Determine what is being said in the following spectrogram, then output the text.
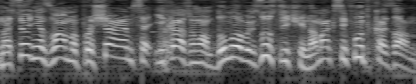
на сьогодні з вами прощаємося і кажемо вам до нових зустрічей на Maxi Food Казан.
